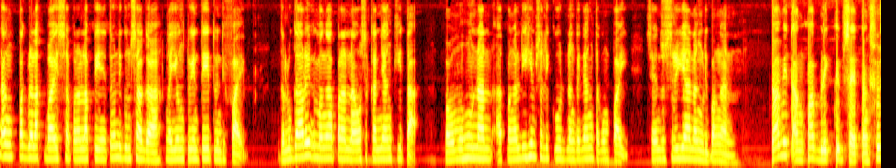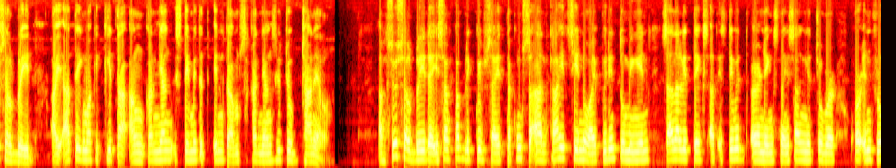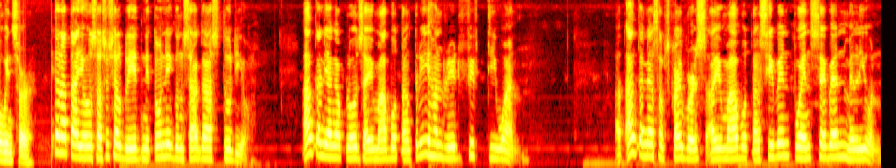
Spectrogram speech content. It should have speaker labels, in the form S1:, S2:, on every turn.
S1: ang paglalakbay sa panalapi nito ni Gonzaga ngayong 2025. Galugarin ang mga pananaw sa kanyang kita, pamumuhunan at mga lihim sa likod ng kanyang tagumpay sa industriya ng libangan. Gamit ang public website ng Social Blade ay ating makikita ang kanyang estimated income sa kanyang YouTube channel. Ang Social Blade ay isang public website na kung saan kahit sino ay pwedeng tumingin sa analytics at estimated earnings ng isang YouTuber or influencer. Ito na tayo sa Social Blade ni Tony Gonzaga Studio. Ang kanyang uploads ay umabot ng 351. At ang kanyang subscribers ay umabot ng 7.7 million.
